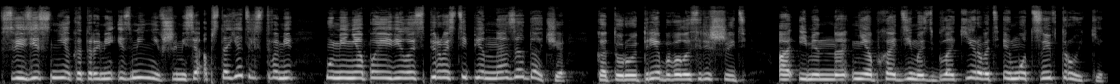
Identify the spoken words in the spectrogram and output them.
В связи с некоторыми изменившимися обстоятельствами у меня появилась первостепенная задача, которую требовалось решить, а именно необходимость блокировать эмоции в тройке.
